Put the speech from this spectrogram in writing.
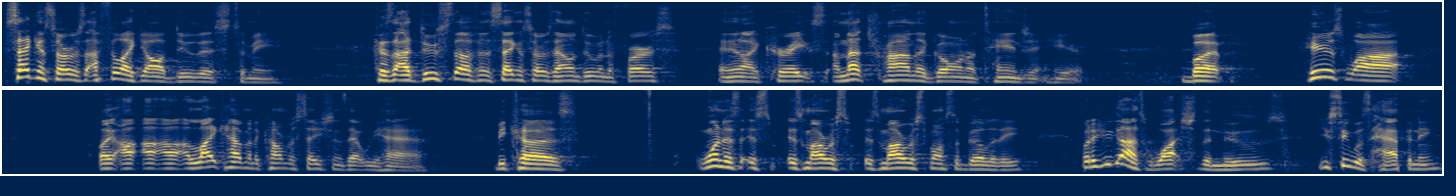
Second service, I feel like y'all do this to me. Because I do stuff in the second service I don't do in the first. And it like creates, I'm not trying to go on a tangent here. But here's why like I, I, I like having the conversations that we have because one is, is, is, my, is my responsibility. But if you guys watch the news, you see what's happening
